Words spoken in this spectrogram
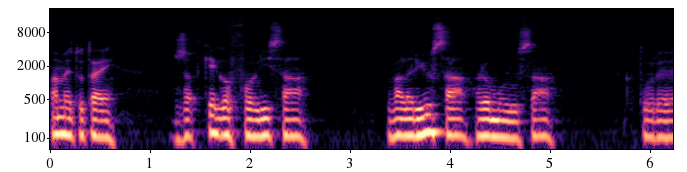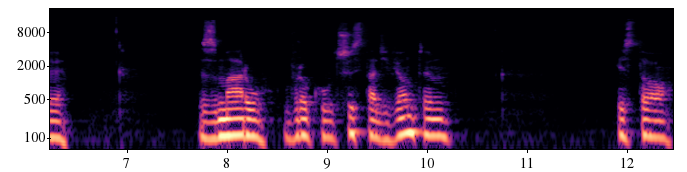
Mamy tutaj rzadkiego folisa Valeriusa Romulusa, który zmarł w roku 309. Jest to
